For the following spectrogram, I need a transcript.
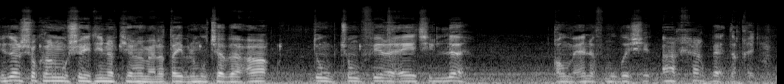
إذا شكرا مشاهدينا الكرام على طيب المتابعة. دمتم في رعاية الله. أو معنا في مباشر آخر بعد قليل.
